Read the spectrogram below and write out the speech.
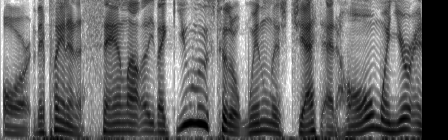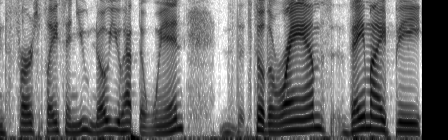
or they're playing in a sandlot. Like you lose to the winless Jets at home when you're in first place and you know you have to win. So the Rams, they might be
